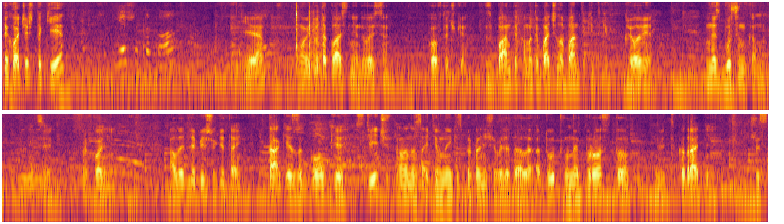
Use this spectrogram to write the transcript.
Ти хочеш такі? Є ще така. Є. Ой, тут класні, дивися. Кофточки. З бантиками. Ти бачила бантики такі кльові? Вони з бусинками. Оці прикольні. Але для більших дітей. Так, є заколки Stitch, але на сайті вони якісь прикольніші виглядали. А тут вони просто від квадратні. Щось,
